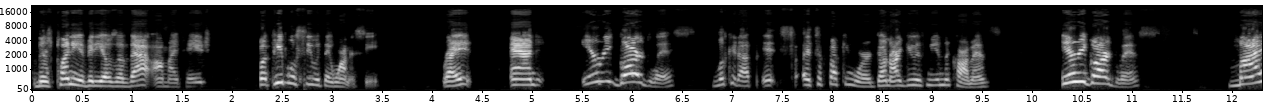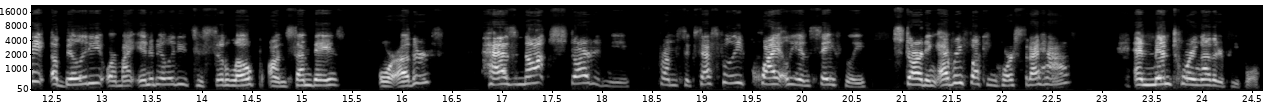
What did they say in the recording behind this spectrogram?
There's plenty of videos of that on my page, but people see what they want to see, right? And irregardless, look it up. It's it's a fucking word. Don't argue with me in the comments. Irregardless, my ability or my inability to sit a on some days or others has not started me from successfully, quietly, and safely starting every fucking horse that I have and mentoring other people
